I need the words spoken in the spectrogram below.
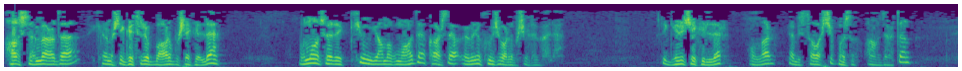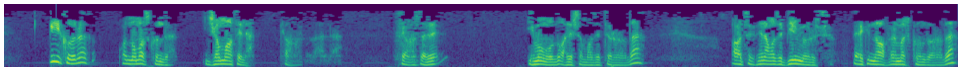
Hazreti Ömer de gelmişte getirip bağırıp bu şekilde. Bundan sonra kim yağmak muhade karşıda Ömer'in kılıcı vardı bu şekilde böyle. İşte geri çekildiler. Onlar ya bir savaş çıkmasın Ahmet'ten. İlk olarak o namaz kıldı. Cemaat ile. Peygamber'e imam oldu Aleyhisselam Hazretleri orada. Artık ne namazı bilmiyoruz. Belki nafile namaz kılındı orada.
